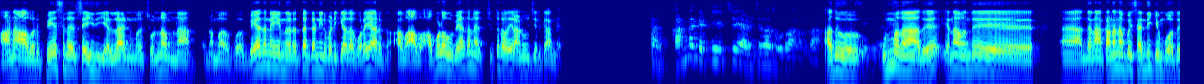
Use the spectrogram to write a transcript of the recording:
ஆனால் அவர் பேசுகிற செய்தி எல்லாம் நம்ம சொன்னோம்னா நம்ம வேதனை இன்னும் ரத்த கண்ணீர் வடிக்காத குறையா இருக்கும். அவ- அவ- அவ்வளவு வேதனை சித்திரவதையில் அனுபவிச்சிருக்காங்க. கண்ணை கட்டி வச்சு அடிச்சதா சொல்றாங்கல்ல. அது உண்மைதான் அது. ஏன்னா வந்து அந்த நான் கண்ணனை போய் சந்திக்கும் போது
